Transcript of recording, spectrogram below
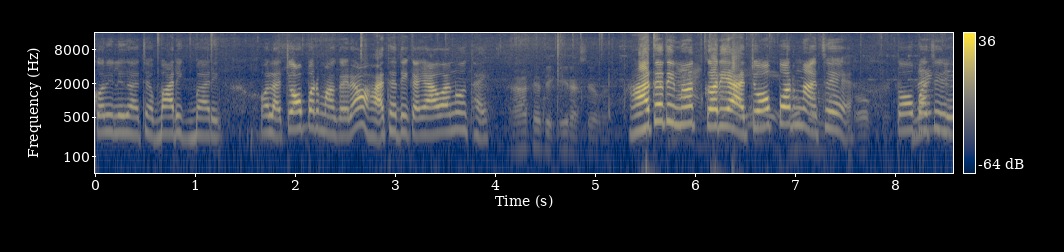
કરી લીધા છે બારીક બારીક ઓલા ચોપરમાં કર્યા હાથેથી કઈ આવા ન થાય. હાથેથી કીરા છે હાથેથી નત કર્યા ચોપરના છે. તો પછી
